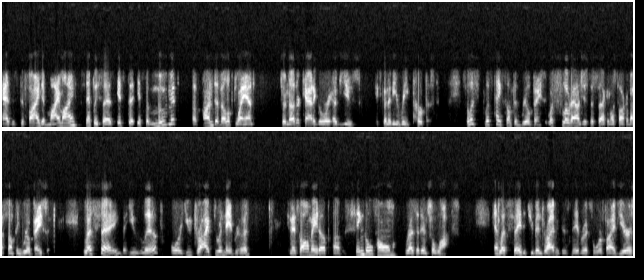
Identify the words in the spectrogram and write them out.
as it's defined in my mind, simply says it's the, it's the movement of undeveloped land to another category of use. It's going to be repurposed. So let's, let's take something real basic. Let's slow down just a second. Let's talk about something real basic. Let's say that you live or you drive through a neighborhood and it's all made up of single home residential lots. And let's say that you've been driving through this neighborhood for four or five years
